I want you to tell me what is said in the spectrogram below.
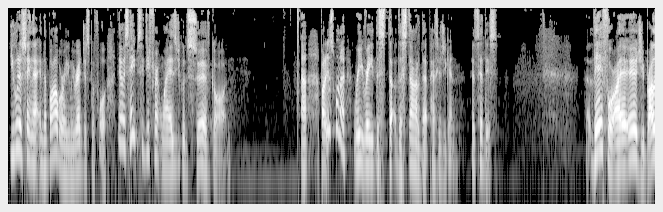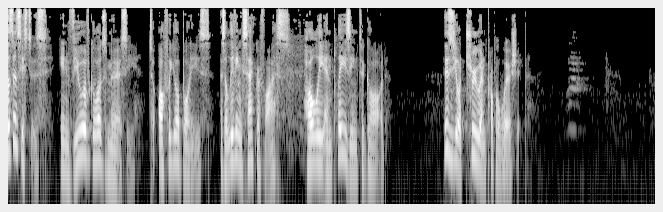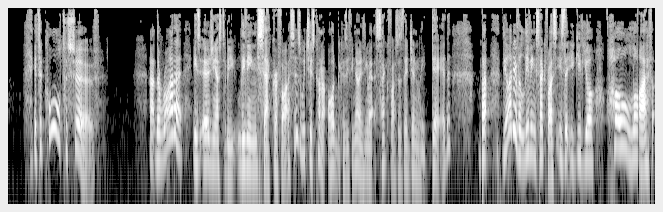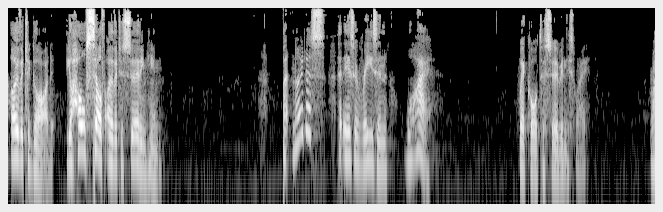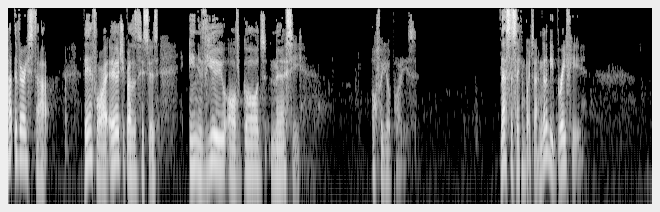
You would have seen that in the Bible reading we read just before. There was heaps of different ways you could serve God. Uh, but I just want to reread the, st- the start of that passage again. It said this Therefore, I urge you, brothers and sisters, in view of God's mercy, to offer your bodies as a living sacrifice, holy and pleasing to God. This is your true and proper worship. It's a call to serve. Uh, the writer is urging us to be living sacrifices, which is kind of odd because if you know anything about sacrifices, they're generally dead. But the idea of a living sacrifice is that you give your whole life over to God, your whole self over to serving Him. But notice that there's a reason why we're called to serve in this way. Right at the very start, therefore, I urge you, brothers and sisters, in view of God's mercy, offer your bodies. And that's the second point today. I'm going to be brief here.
